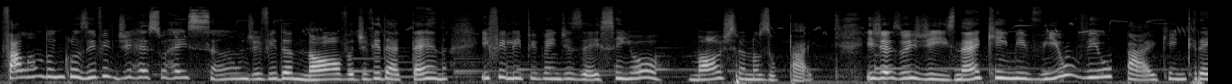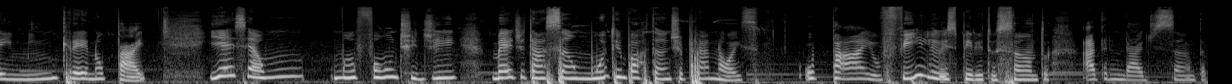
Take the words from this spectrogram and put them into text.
falando inclusive de ressurreição, de vida nova, de vida eterna, e Felipe vem dizer: Senhor, mostra-nos o Pai. E Jesus diz, né? Quem me viu, viu o Pai. Quem crê em mim, crê no Pai. E esse é um, uma fonte de meditação muito importante para nós. O Pai, o Filho e o Espírito Santo, a Trindade Santa,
